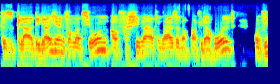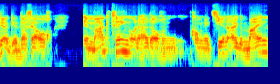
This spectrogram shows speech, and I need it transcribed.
das, die gleiche Information auf verschiedene Art und Weise nochmal wiederholt und wiedergibt, was ja auch im Marketing oder halt auch im Kommunizieren allgemein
